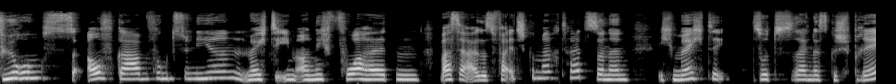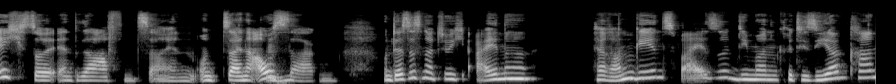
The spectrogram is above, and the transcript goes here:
Führungsaufgaben funktionieren, möchte ihm auch nicht vorhalten, was er alles falsch gemacht hat, sondern ich möchte sozusagen das Gespräch soll entlarvend sein und seine mhm. Aussagen. Mhm. Und das ist natürlich eine Herangehensweise, die man kritisieren kann.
